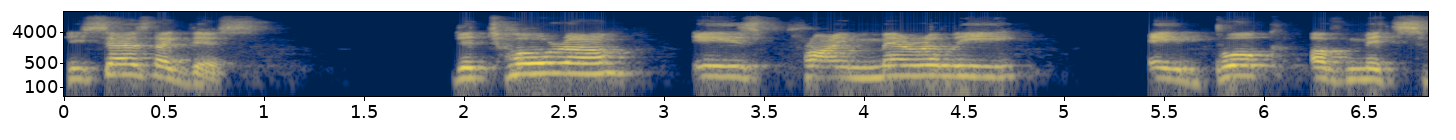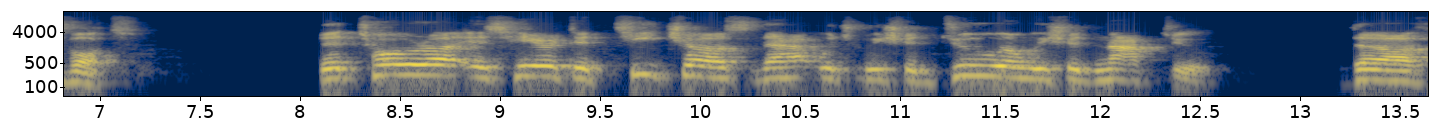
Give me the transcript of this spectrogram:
he says like this, the Torah is primarily a book of mitzvot. The Torah is here to teach us that which we should do and we should not do. The,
